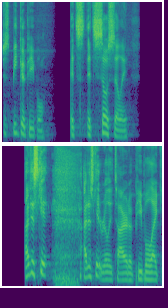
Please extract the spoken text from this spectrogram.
Just be good people. It's it's so silly. I just get I just get really tired of people like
